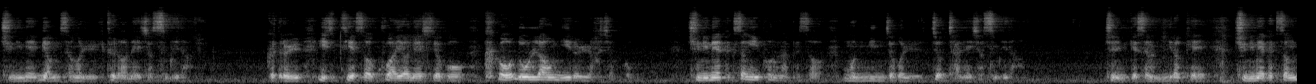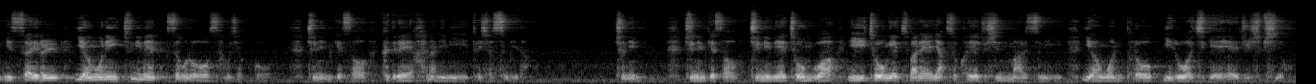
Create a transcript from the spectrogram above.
주님의 명성을 드러내셨습니다. 그들을 이집트에서 구하여 내시려고 크고 놀라운 일을 하셨고 주님의 백성이 보는 앞에서 문민족을 쫓아내셨습니다. 주님께서는 이렇게 주님의 백성 이스라엘을 영원히 주님의 백성으로 삼으셨고 주님께서 그들의 하나님이 되셨습니다. 주님, 주님께서 주님의 종과 이 종의 집안에 약속하여 주신 말씀이 영원토록 이루어지게 해 주십시오.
